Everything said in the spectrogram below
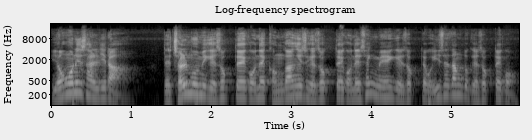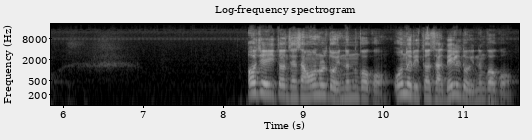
영원히 살리라 내 젊음이 계속되고 내 건강이 계속되고 내 생명이 계속되고 이 세상도 계속되고 어제 있던 세상 오늘도 있는 거고 오늘 있던 세상 내일도 있는 거고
